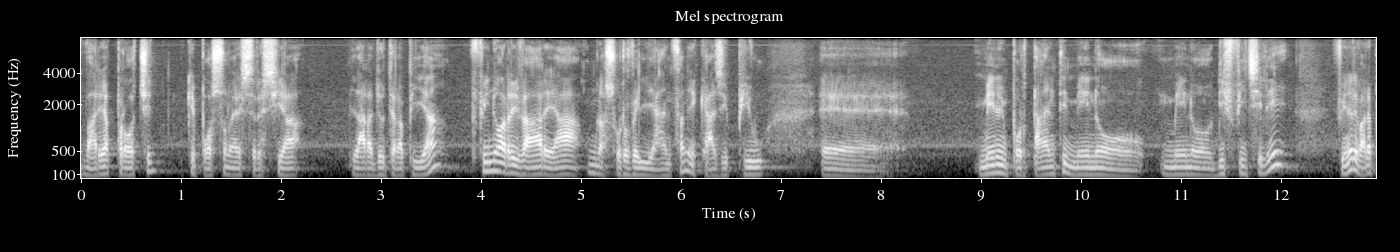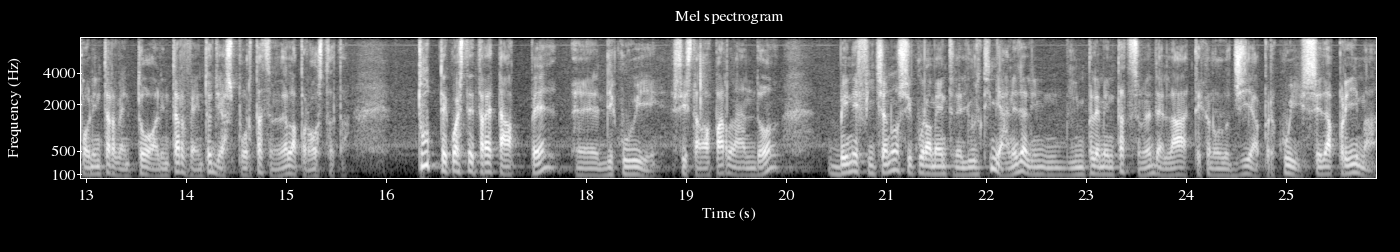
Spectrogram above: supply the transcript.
vari approcci che possono essere sia la radioterapia, fino ad arrivare a una sorveglianza nei casi più eh, meno importanti, meno, meno, difficili, fino ad arrivare poi all'intervento, all'intervento di asportazione della prostata. Tutte queste tre tappe eh, di cui si stava parlando beneficiano sicuramente negli ultimi anni dall'implementazione della tecnologia, per cui se da prima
